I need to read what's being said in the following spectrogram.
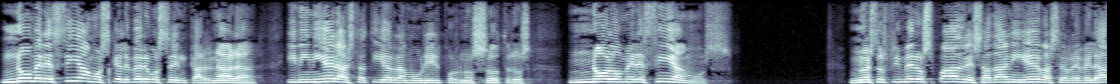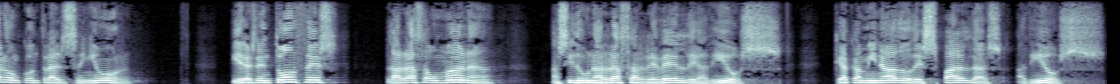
No merecíamos que el Verbo se encarnara y viniera a esta tierra a morir por nosotros. No lo merecíamos. Nuestros primeros padres, Adán y Eva, se rebelaron contra el Señor. Y desde entonces la raza humana ha sido una raza rebelde a Dios, que ha caminado de espaldas a Dios.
